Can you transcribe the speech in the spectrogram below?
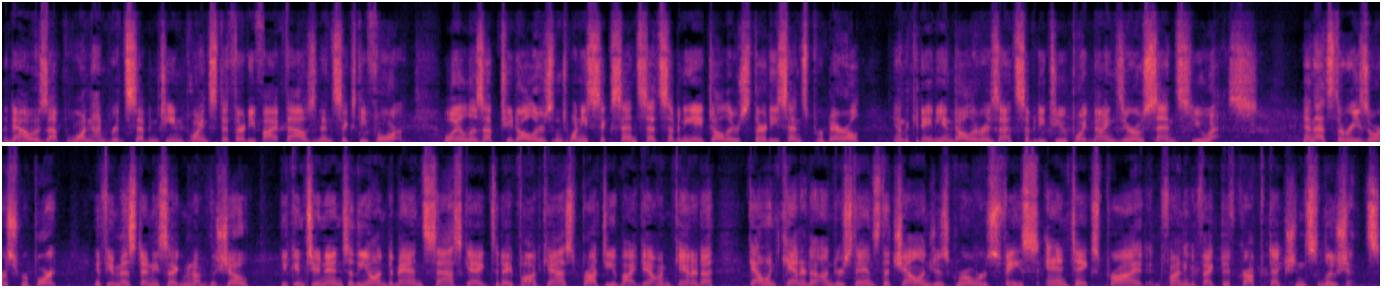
The Dow is up 117 points to 35,064. Oil is up $2.26 at $78.30 per barrel, and the Canadian dollar is at 72.90 cents US. And that's the resource report. If you missed any segment of the show, you can tune in to the on-demand Saskag Today podcast brought to you by Gowan Canada. Gowan Canada understands the challenges growers face and takes pride in finding effective crop protection solutions.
